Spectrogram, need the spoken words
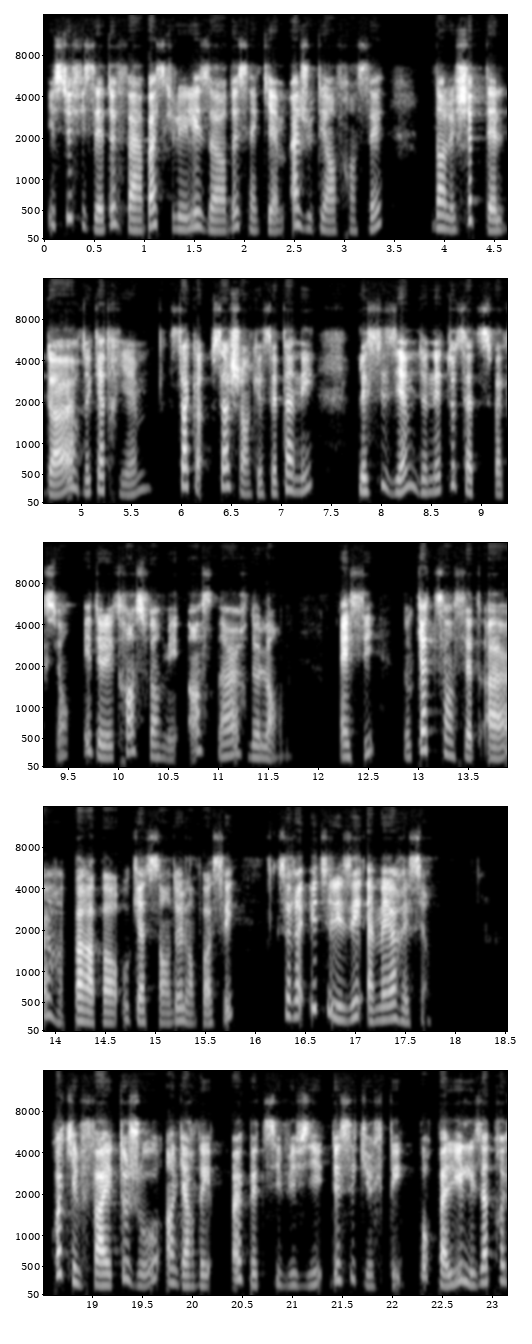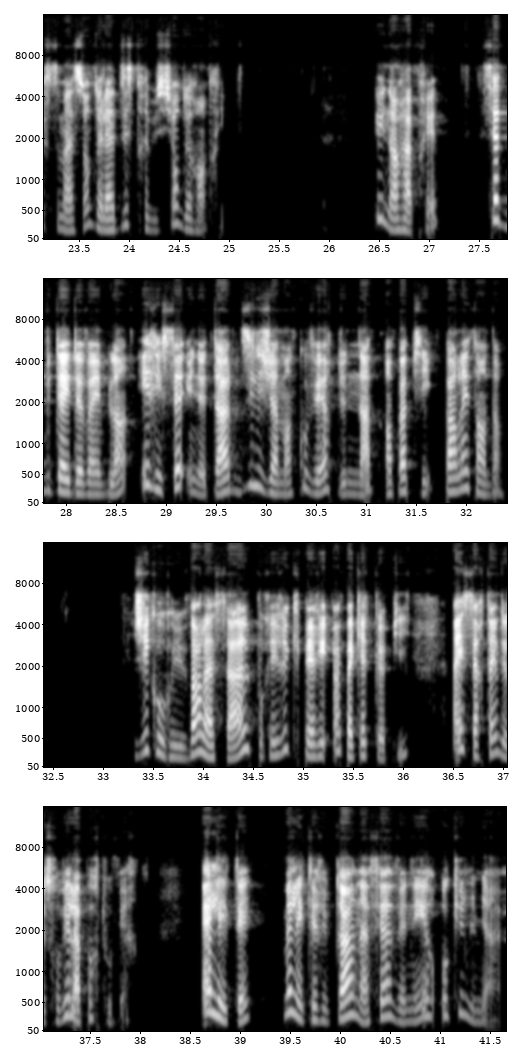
Il suffisait de faire basculer les heures de cinquième ajoutées en français dans le cheptel d'heures de quatrième sachant que cette année, les sixièmes donnaient toute satisfaction et de les transformer en heures de langue. Ainsi, nos 407 heures, par rapport aux 400 de l'an passé, seraient utilisées à meilleur escient. Quoiqu'il faille toujours en garder un petit vivier de sécurité pour pallier les approximations de la distribution de rentrée. Une heure après, cette bouteille de vin blanc hérissait une table diligemment couverte d'une nappe en papier par l'intendant. J'ai couru vers la salle pour y récupérer un paquet de copies, incertain de trouver la porte ouverte. Elle l'était, mais l'interrupteur n'a fait venir aucune lumière.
